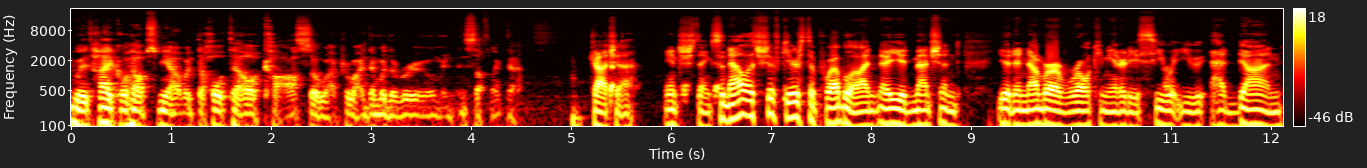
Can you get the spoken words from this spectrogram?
with Hico helps me out with the hotel costs, so I provide them with a room and, and stuff like that. Gotcha. Interesting. So now let's shift gears to Pueblo. I know you had mentioned you had a number of rural communities see what you had done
